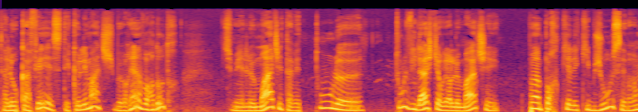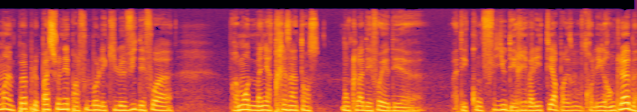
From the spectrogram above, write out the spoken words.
t'allais au café, et c'était que les matchs. Tu peux rien voir d'autre. Tu mets le match et t'avais tout le, tout le village qui regarde le match. Et peu importe quelle équipe joue, c'est vraiment un peuple passionné par le football et qui le vit des fois euh, vraiment de manière très intense. Donc là, des fois, il y a des, euh, bah, des conflits ou des rivalités, hein, par exemple, entre les grands clubs.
